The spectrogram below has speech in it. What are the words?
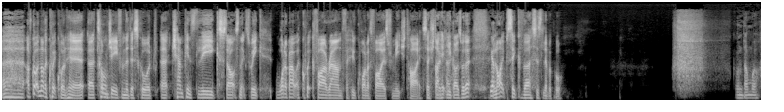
Uh, I've got another quick one here. Uh, Tom on. G from the Discord. Uh, Champions League starts next week. What about a quick fire round for who qualifies from each tie? So should I hit you guys with it? Yep. Leipzig versus Liverpool. Gone Dunwell.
